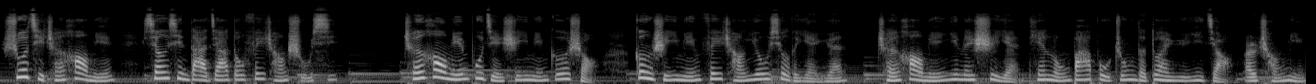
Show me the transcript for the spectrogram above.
说起陈浩民，相信大家都非常熟悉。陈浩民不仅是一名歌手。更是一名非常优秀的演员。陈浩民因为饰演《天龙八部》中的段誉一角而成名。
